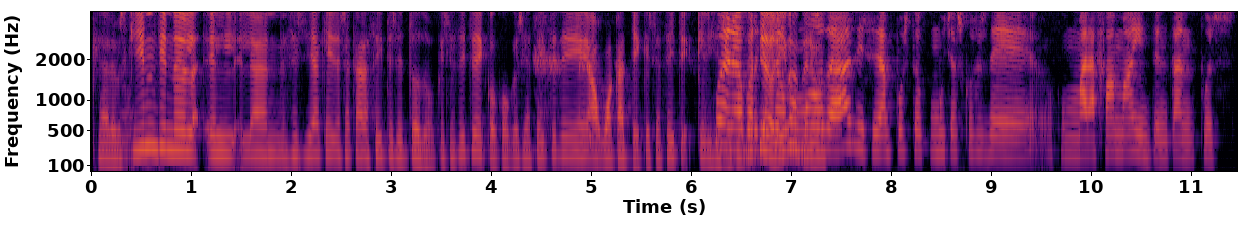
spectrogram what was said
Claro, es que yo no entiendo el- el- la necesidad que hay de sacar aceites de todo. Que si aceite de coco, que si aceite de aguacate, que si aceite... ¿Qué dices? Es Bueno, aceite porque de son oliva, pero... modas y se han puesto muchas cosas de con mala fama e intentan pues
